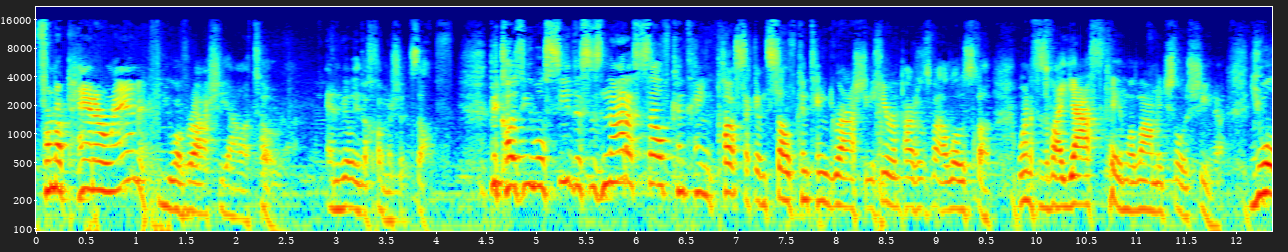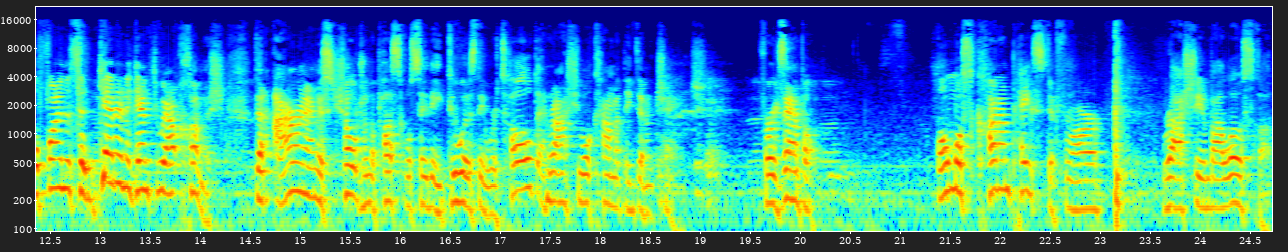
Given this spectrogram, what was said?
from a panoramic view of Rashi al Torah and really the Chumash itself. Because you will see this is not a self-contained pasuk and self-contained Rashi here in Parshas Va'aloscha when it says Vayas came Lalamid Shloshina. You will find this again and again throughout Chumash that Aaron and his children, the pasuk will say they do as they were told, and Rashi will comment they didn't change. For example, almost cut and pasted from our Rashi and Va'aloscha.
